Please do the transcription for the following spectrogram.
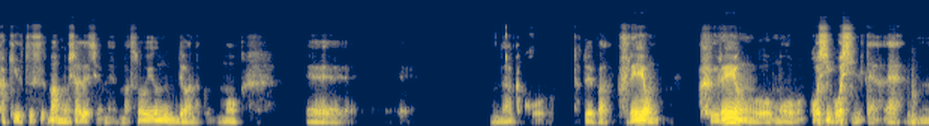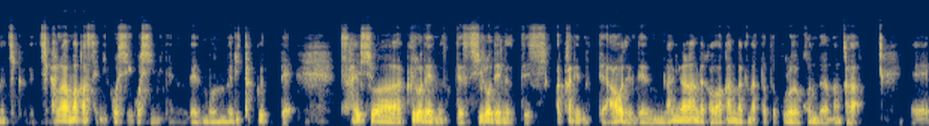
書き写す、まあ、模写ですよね。まあ、そういうんではなく、もう、えー、なんかこう、例えば、クレヨン、クレヨンをもうゴシゴシみたいなね、力任せにゴシゴシみたいなので、もう塗りたくって、最初は黒で塗って、白で塗って、赤で塗って、青で塗って、何が何だか分かんなくなったところで、今度はなんか、え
